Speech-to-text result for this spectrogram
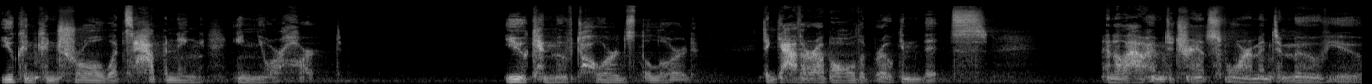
You can control what's happening in your heart. You can move towards the Lord to gather up all the broken bits and allow Him to transform and to move you.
